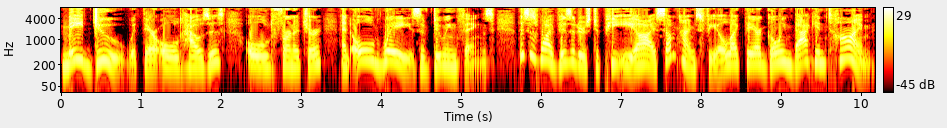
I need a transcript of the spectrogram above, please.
made do with their old houses, old furniture, and old ways of doing things. This is why visitors to PEI sometimes feel like they are going back in time.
